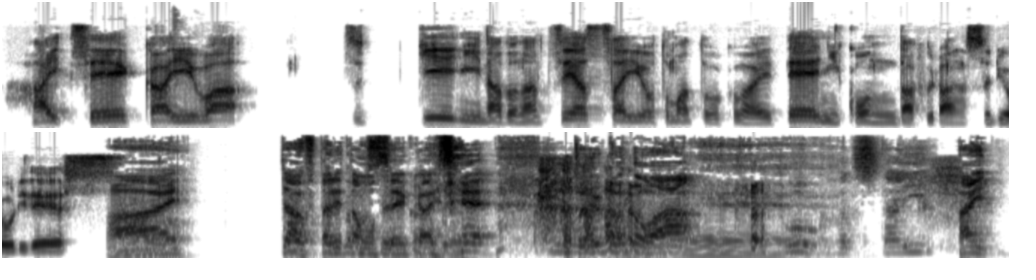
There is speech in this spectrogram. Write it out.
はい、正解は、ズッキーニなど夏野菜をトマトを加えて煮込んだフランス料理です。はーい。じゃあ、二人とも正解で。ということは、5億8対はい。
